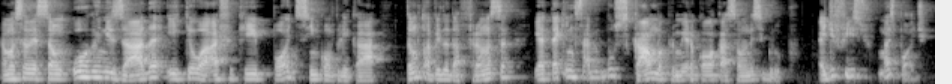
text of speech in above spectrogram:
é uma seleção organizada e que eu acho que pode sim complicar tanto a vida da França e até, quem sabe, buscar uma primeira colocação nesse grupo. É difícil, mas pode.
